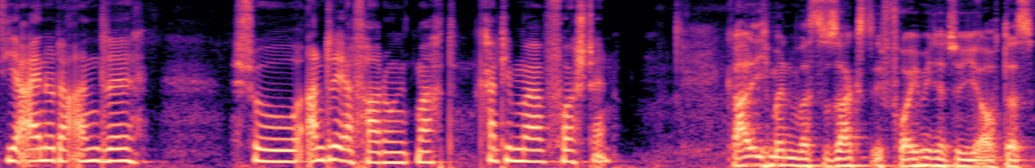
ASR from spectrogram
die ein oder andere schon andere Erfahrungen gemacht. Kann ich mir vorstellen. Gerade, ich meine, was du sagst, ich freue mich natürlich auch, dass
